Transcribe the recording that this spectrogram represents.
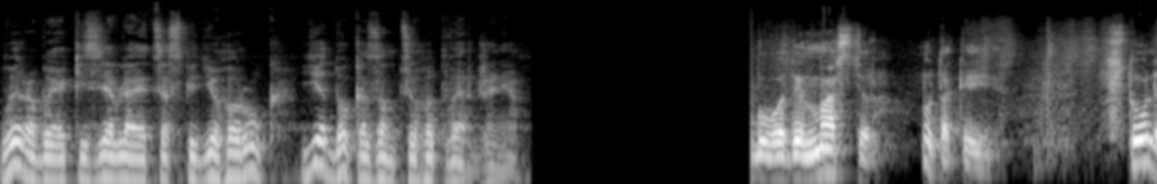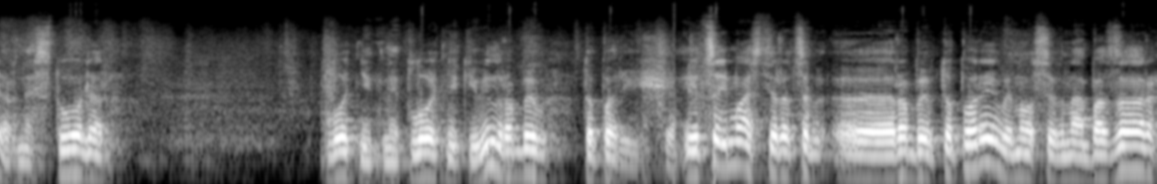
Вироби, які з'являються з-під його рук, є доказом цього твердження. Був один мастер, ну такий столяр, не столяр, плотник, не плотник, і він робив топорища. І цей мастер оце, е, робив топори, виносив на базар.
